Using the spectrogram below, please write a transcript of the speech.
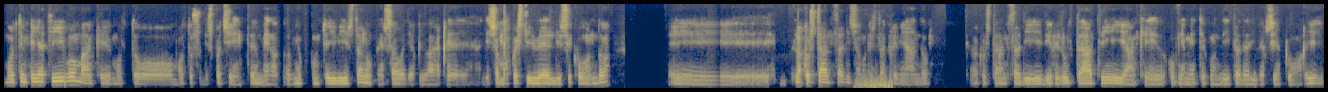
molto impegnativo ma anche molto, molto soddisfacente, almeno dal mio punto di vista. Non pensavo di arrivare diciamo, a questi livelli secondo e la costanza diciamo che sta premiando, la costanza di, di risultati anche ovviamente condita da diversi errori,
